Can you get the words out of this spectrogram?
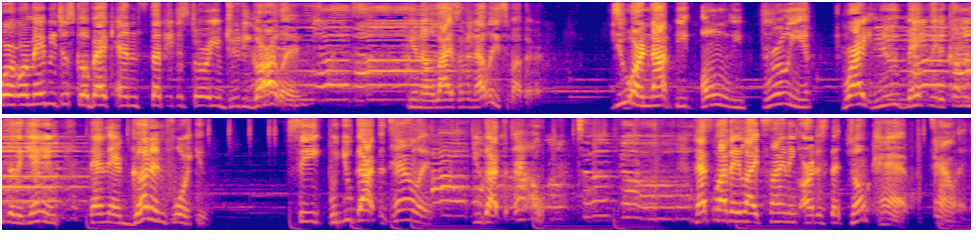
Or, or maybe just go back and study the story of Judy Garland. You know, Liza Minnelli's mother. You are not the only brilliant, bright new baby to come into the game. Then they're gunning for you. See, when you got the talent, you got the power. That's why they like signing artists that don't have talent.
